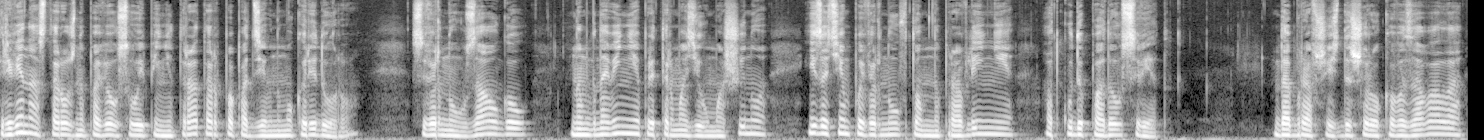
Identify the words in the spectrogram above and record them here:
Тревена осторожно повел свой пенетратор по подземному коридору, свернул за угол, на мгновение притормозил машину и затем повернул в том направлении, откуда падал свет. Добравшись до широкого завала,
